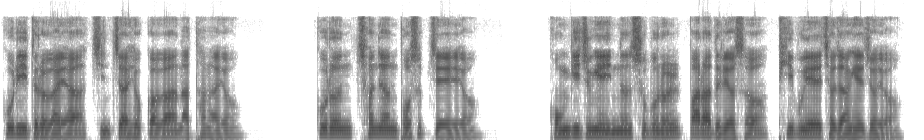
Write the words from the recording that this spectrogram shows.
꿀이 들어가야 진짜 효과가 나타나요. 꿀은 천연 보습제예요. 공기 중에 있는 수분을 빨아들여서 피부에 저장해줘요.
